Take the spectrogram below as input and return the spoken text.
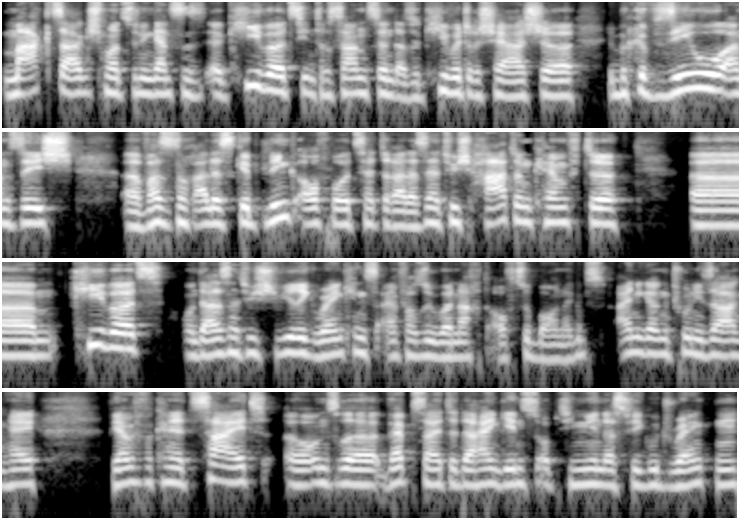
Markt, sage ich mal, zu den ganzen äh, Keywords, die interessant sind, also Keyword-Recherche, der Begriff SEO an sich, äh, was es noch alles gibt, Linkaufbau etc. Das sind natürlich hart umkämpfte ähm, Keywords und da ist es natürlich schwierig, Rankings einfach so über Nacht aufzubauen. Da gibt es einige Agenturen, die sagen, hey, wir haben einfach keine Zeit, äh, unsere Webseite dahingehend zu optimieren, dass wir gut ranken.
